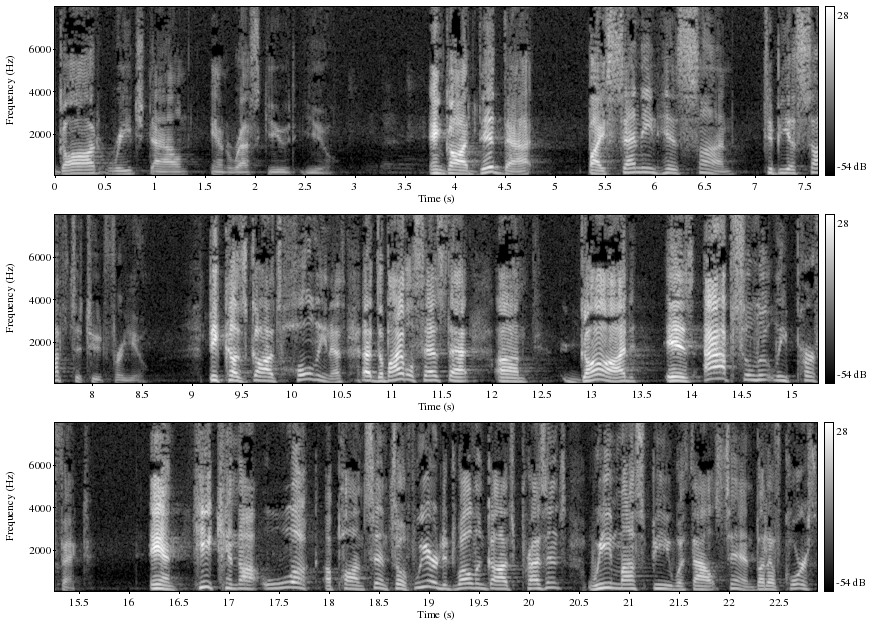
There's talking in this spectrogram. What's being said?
God reached down and rescued you. And God did that by sending His Son to be a substitute for you. Because God's holiness, uh, the Bible says that um, God is absolutely perfect. And he cannot look upon sin. So if we are to dwell in God's presence, we must be without sin. But of course,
